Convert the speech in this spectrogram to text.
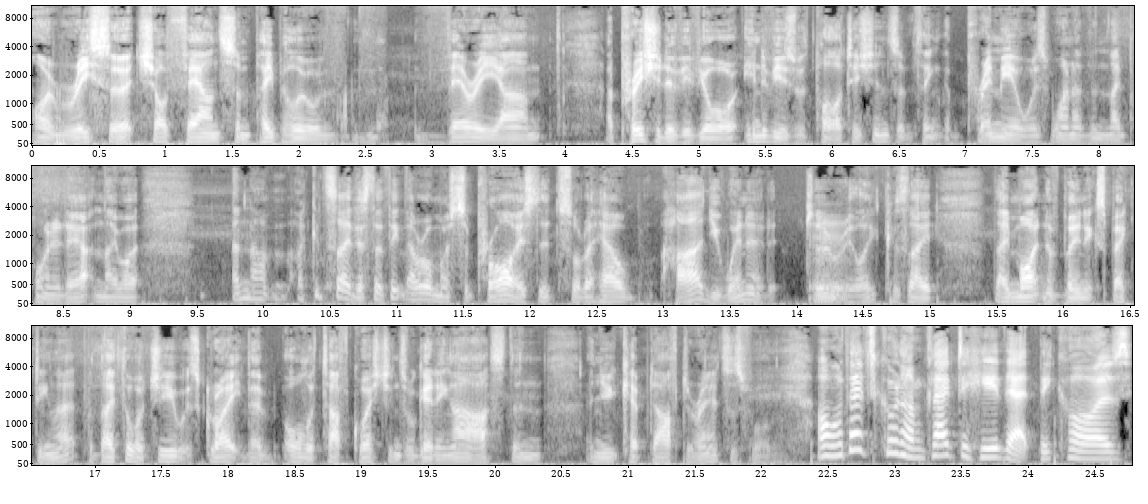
my research, I've found some people who are very um, appreciative of your interviews with politicians. I think the Premier was one of them they pointed out, and they were, and um, I could say this, I think they were almost surprised at sort of how hard you went at it. Too, really, because they they mightn't have been expecting that, but they thought, gee, it was great. They, all the tough questions were getting asked, and, and you kept after answers for them. Oh well, that's good. I'm glad to hear that because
